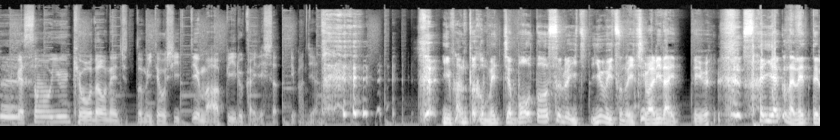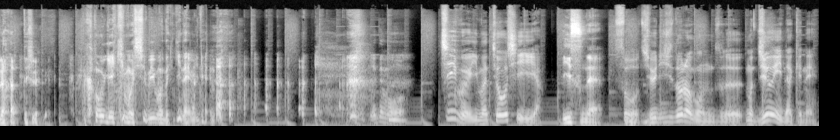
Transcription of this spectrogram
だからそういう強打をねちょっと見てほしいっていう、まあ、アピール会でしたっていう感じやな 今んとこめっちゃ冒頭する一唯一の1割台っていう、最悪なレッテル貼ってる。攻撃も守備もできないみたいな いやでもチーム今調子いいやんいいっすね。そう中日ドラゴンズ、まあ、順位だけね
